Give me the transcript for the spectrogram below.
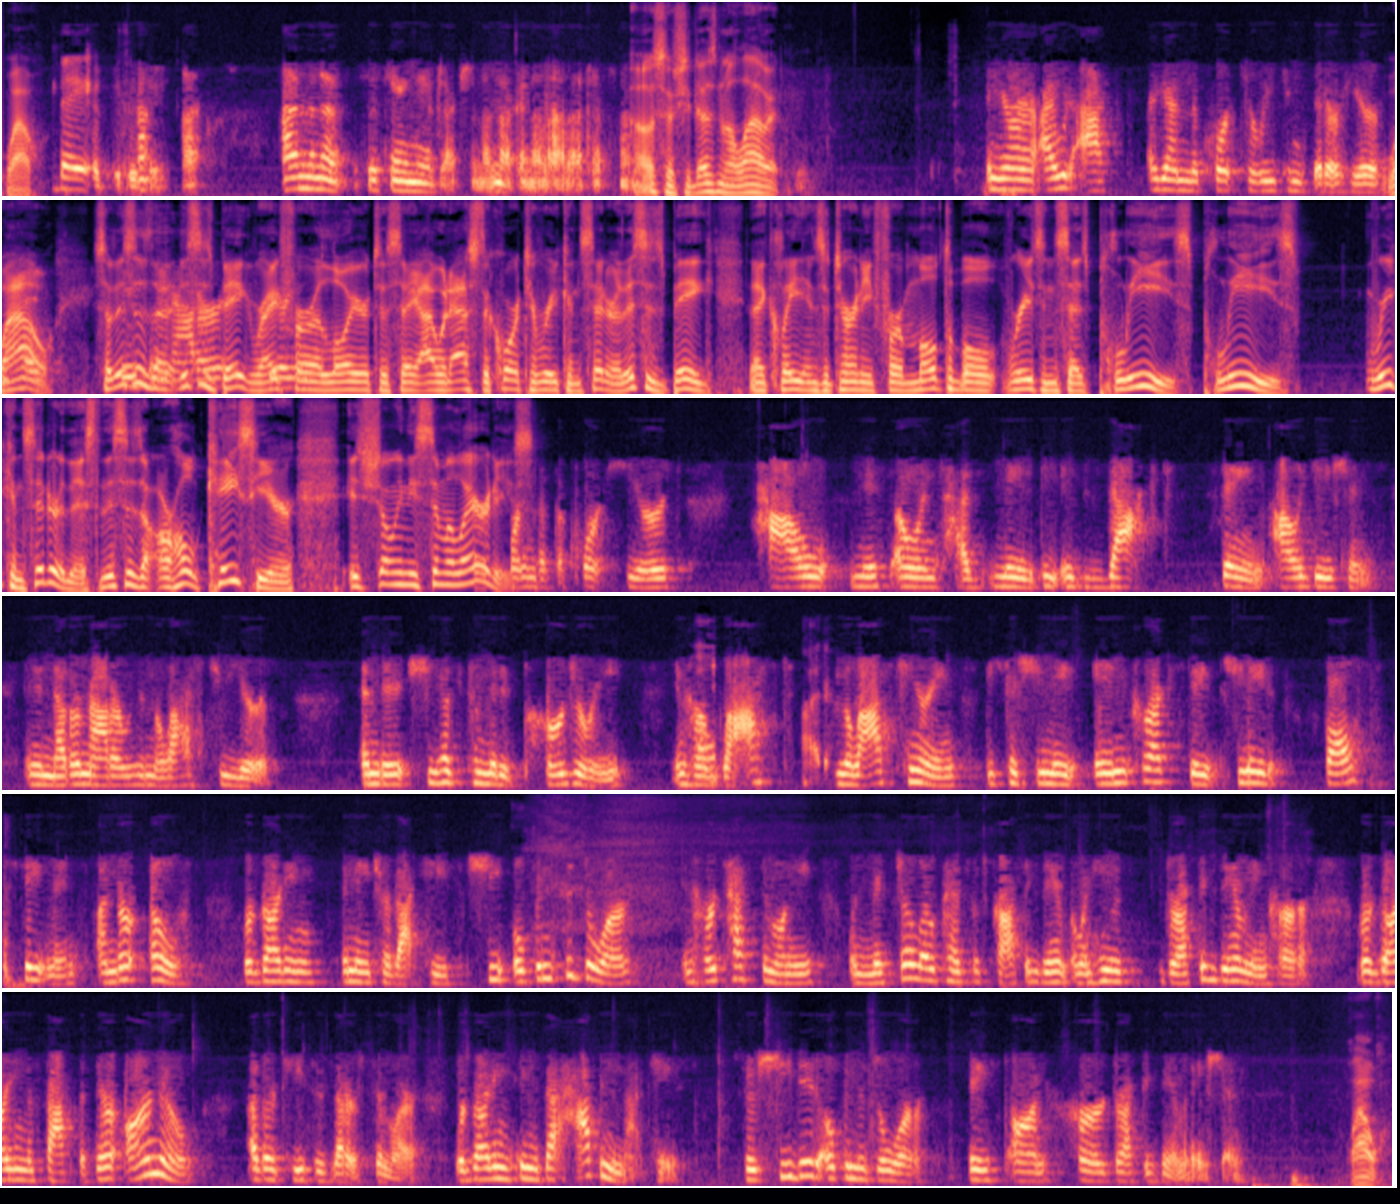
Wow. They, I, am going to sustain the objection. I'm not going to allow that testimony. Oh, so she doesn't allow it. And Your Honor, I would ask again the court to reconsider here. Wow. So this is a this is big, right, for a lawyer to say I would ask the court to reconsider. This is big that Clayton's attorney for multiple reasons says please, please reconsider this. This is our whole case here is showing these similarities. Important that the court hears how Miss Owens has made the exact same allegations in another matter within the last two years, and that she has committed perjury in her oh, last in the last hearing because she made incorrect state she made false statements under oath regarding the nature of that case. She opens the door in her testimony when Mr. Lopez was cross-examined, when he was direct examining her regarding the fact that there are no other cases that are similar regarding things that happened in that case. So she did open the door based on her direct examination. Wow.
